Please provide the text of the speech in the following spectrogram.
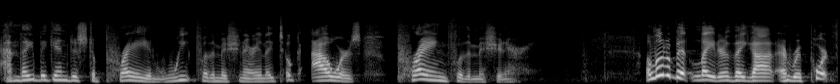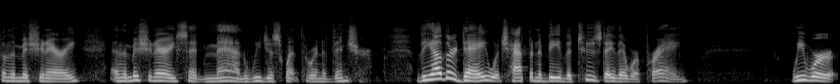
And they began just to pray and weep for the missionary. And they took hours praying for the missionary. A little bit later, they got a report from the missionary, and the missionary said, Man, we just went through an adventure. The other day, which happened to be the Tuesday they were praying, we were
